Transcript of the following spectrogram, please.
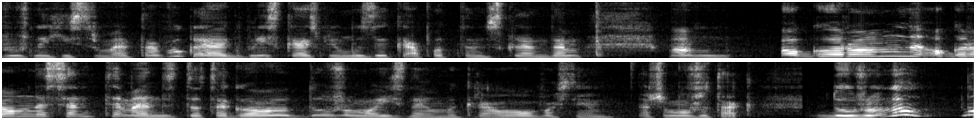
różnych instrumentach. W ogóle jak bliska jest mi muzyka pod tym względem. Mam ogromny, ogromny sentyment do tego. Dużo moich znajomych grało właśnie, znaczy może tak, dużo, no, no,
